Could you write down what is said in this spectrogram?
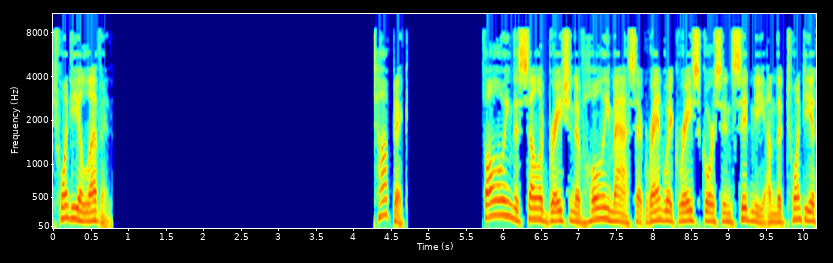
2011 Following the celebration of Holy Mass at Randwick Racecourse in Sydney on 20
